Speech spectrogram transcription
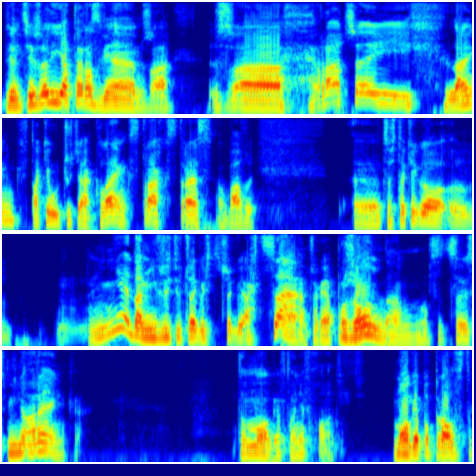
Więc jeżeli ja teraz wiem, że, że raczej lęk, takie uczucia jak lęk, strach, stres, obawy, e, coś takiego e, nie da mi w życiu czegoś, czego ja chcę, czego ja pożądam, no, co jest mi na rękę, to mogę w to nie wchodzić. Mogę po prostu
